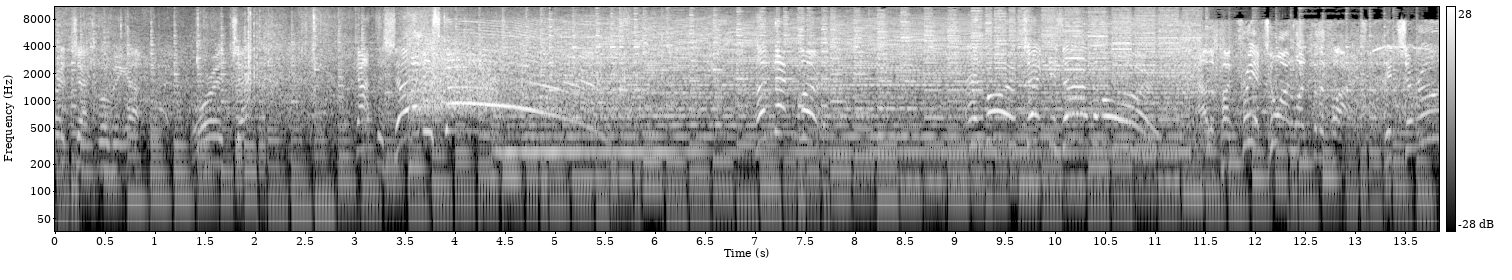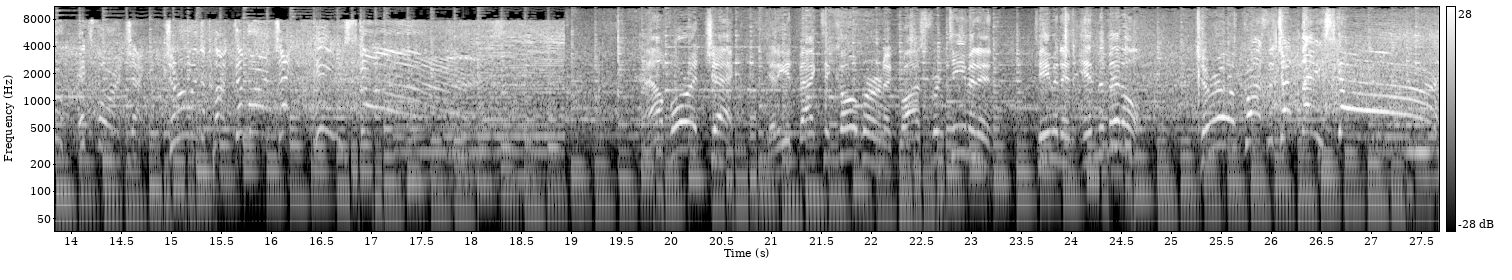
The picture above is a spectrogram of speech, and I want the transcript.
Oren Jack moving up. Oren Jack got the shot and he scores! A Meckler! And Oren Jack is on the board! Now the puck free, a two-on-one for the Flyers. It's Giroux, it's Voracek. Giroux in the puck, to Voracek, he scores! Now Voracek getting it back to Coburn, across from Timonen. Timonen in the middle. Giroux across the jet, they score!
